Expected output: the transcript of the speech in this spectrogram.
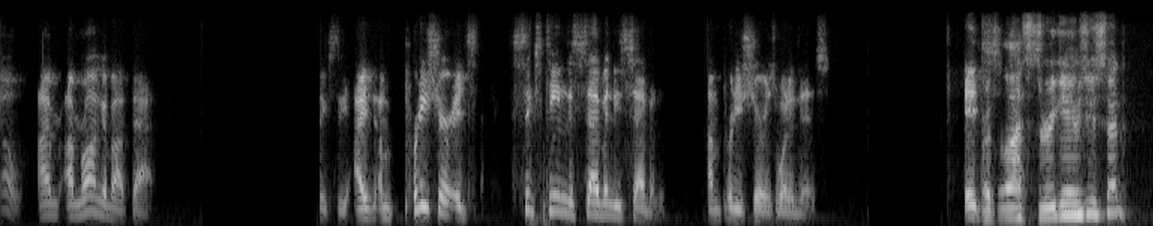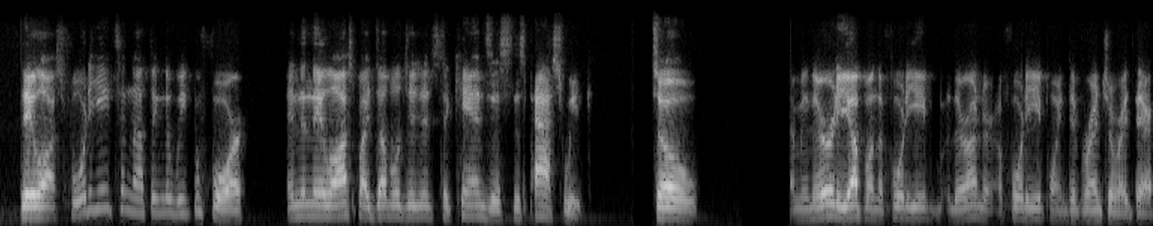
No, I'm I'm wrong about that. 60. I, I'm pretty sure it's 16 to 77. I'm pretty sure is what it is. It's the last three games you said? They lost 48 to nothing the week before, and then they lost by double digits to Kansas this past week. So, I mean, they're already up on the 48. They're under a 48 point differential right there.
